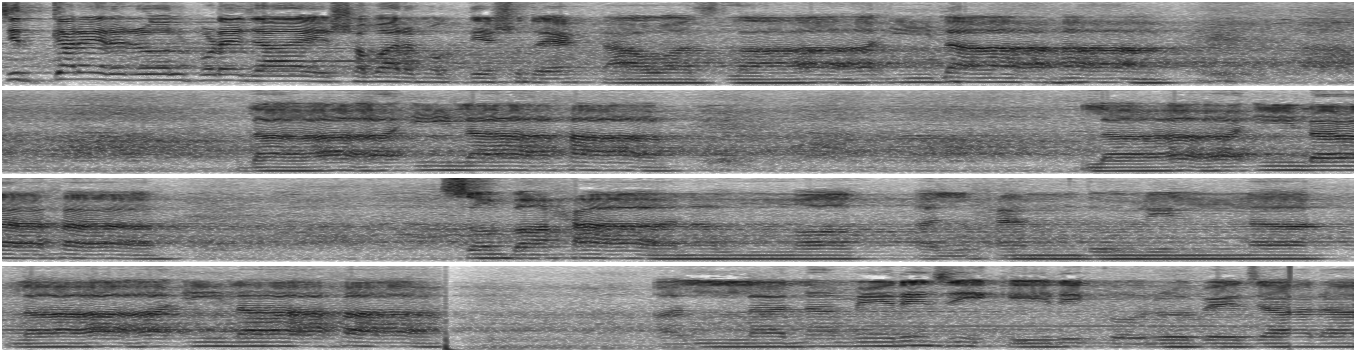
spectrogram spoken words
চিৎকারের রোল পড়ে যায়, সবার মুখ দিয়ে শুধু একটা আওয়াজ, লা ইলাহা লা ইলাহা লা ইলাহা লা ইলাহা আল্লাহ নামের জিকির করবে যারা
